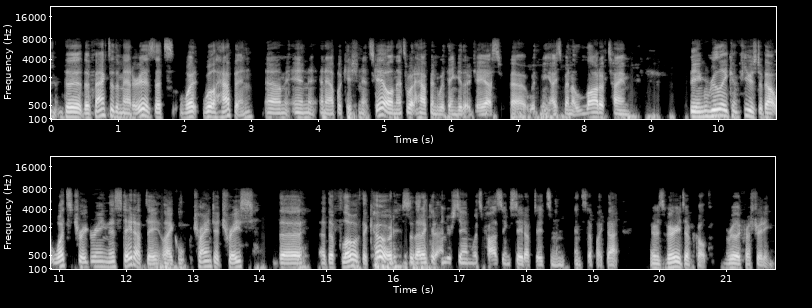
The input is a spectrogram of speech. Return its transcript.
the the fact of the matter is that's what will happen um, in an application at scale, and that's what happened with AngularJS uh, with me. I spent a lot of time being really confused about what's triggering this state update, like trying to trace the uh, the flow of the code so that I could understand what's causing state updates and, and stuff like that. It was very difficult, really frustrating.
